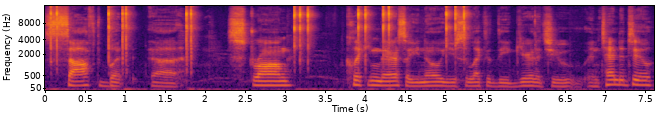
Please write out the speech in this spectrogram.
soft but uh, strong clicking there so you know you selected the gear that you intended to.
